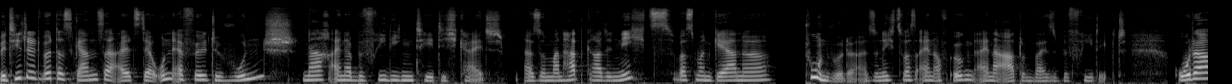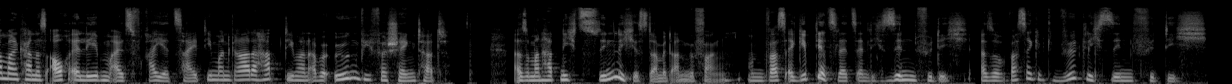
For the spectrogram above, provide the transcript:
Betitelt wird das Ganze als der unerfüllte Wunsch nach einer befriedigenden Tätigkeit. Also man hat gerade nichts, was man gerne tun würde. Also nichts, was einen auf irgendeine Art und Weise befriedigt. Oder man kann es auch erleben als freie Zeit, die man gerade hat, die man aber irgendwie verschenkt hat. Also man hat nichts Sinnliches damit angefangen. Und was ergibt jetzt letztendlich Sinn für dich? Also was ergibt wirklich Sinn für dich?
